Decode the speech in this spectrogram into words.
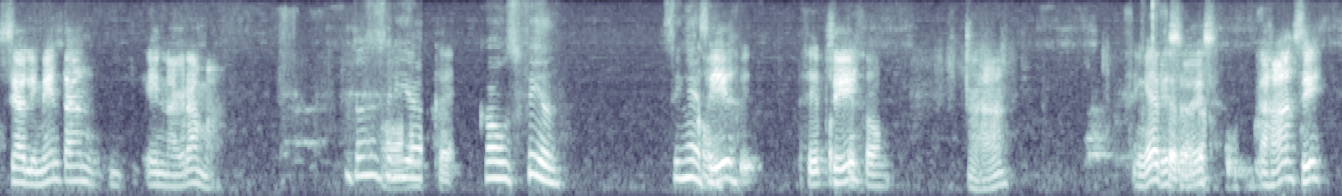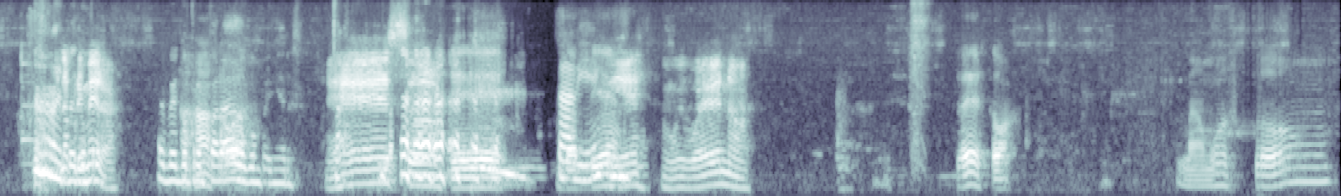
se alimentan en la grama. Entonces sería Ok. Cows Field. Sin S. Sí. Sí, sí, porque Sí. son Ajá. sin S, Eso ¿verdad? es. Ajá, sí. Ay, La vengo primera. vengo Ajá, preparado, compañeros. Eso. Eh, Está bien. Bien, muy bueno. Esto. Vamos con...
